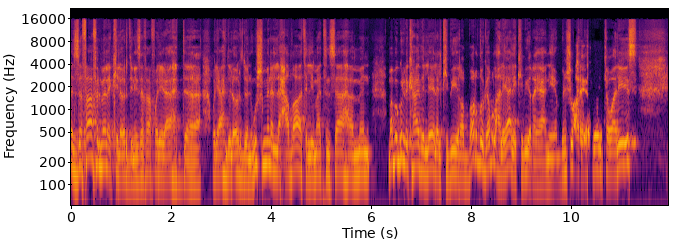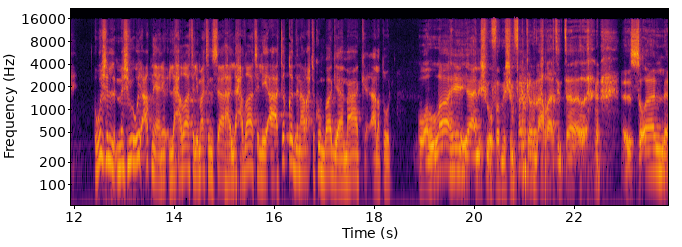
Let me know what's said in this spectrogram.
الزفاف الملكي الأردني زفاف ولي العهد ولي عهد الأردن وش من اللحظات اللي ما تنساها من ما بقول لك هذه الليلة الكبيرة برضو قبلها ليالي كبيرة يعني بنشوف شوي كواليس وش مش عطني يعني اللحظات اللي ما تنساها اللحظات اللي أعتقد إنها راح تكون باقية معك على طول والله يعني شوف مش مفكر بلحظات انت. السؤال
